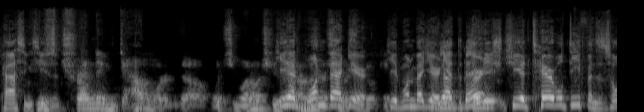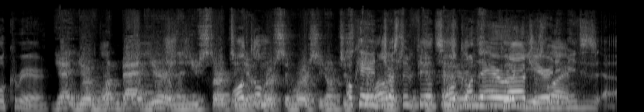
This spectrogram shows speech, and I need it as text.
passing He's seasons. trending downward though. Which why don't you? He had one bad year. looking- He had one bad year, He and he had got the thirty. benched. He had terrible defense his whole career. Yeah, you have one bad year, and then you start to Welcome- get worse and worse. You don't just Okay, get and worse, Justin you Fields better. had one to Aaron good Rodgers' year, and, life. means, uh,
